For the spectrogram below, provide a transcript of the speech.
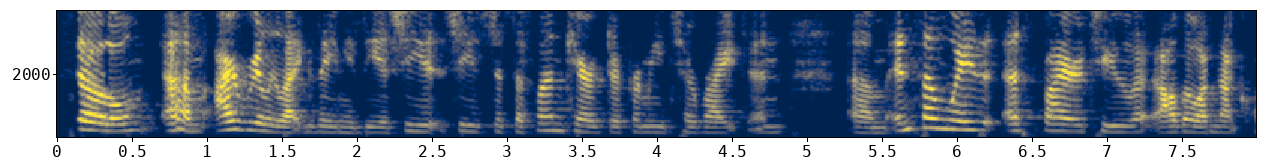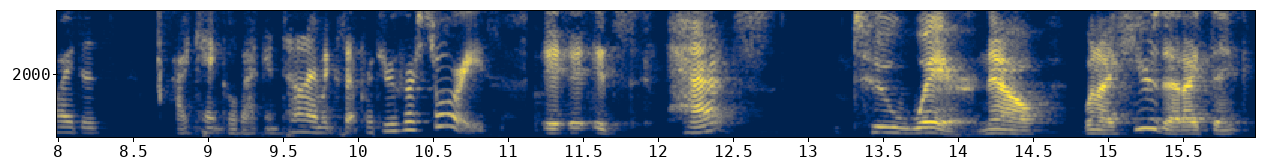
So um, I really like Zany Zia. She she's just a fun character for me to write, and um, in some ways aspire to. Although I'm not quite as I can't go back in time except for through her stories. It, it's hats to wear. Now, when I hear that, I think,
